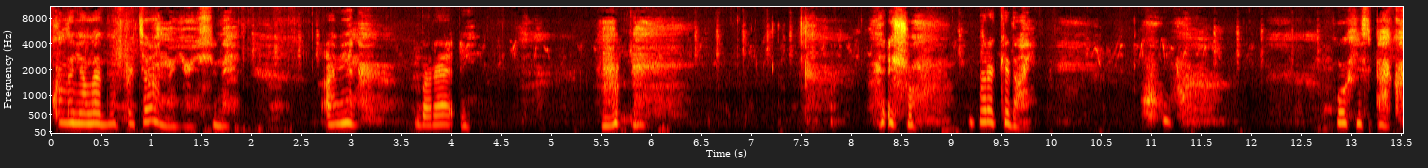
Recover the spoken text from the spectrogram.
коли я ледве притягну його сюди. А він бере і. І що? Перекидай. Ох і спека.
